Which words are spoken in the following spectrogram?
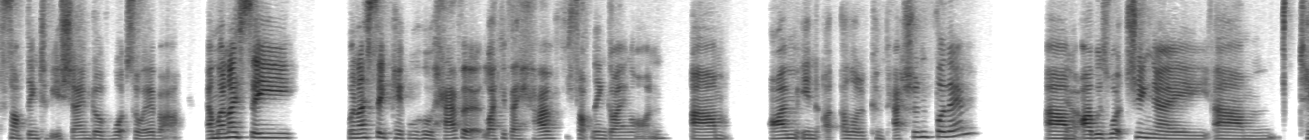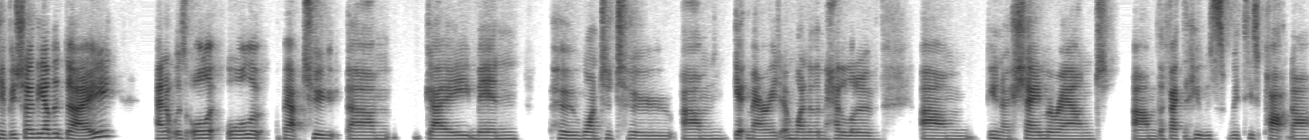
something to be ashamed of whatsoever. And when I see, when I see people who have it, like if they have something going on, um, I'm in a lot of compassion for them. Um, yeah. I was watching a um, TV show the other day and it was all all about two um, gay men who wanted to um, get married, and one of them had a lot of um, you know shame around um, the fact that he was with his partner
